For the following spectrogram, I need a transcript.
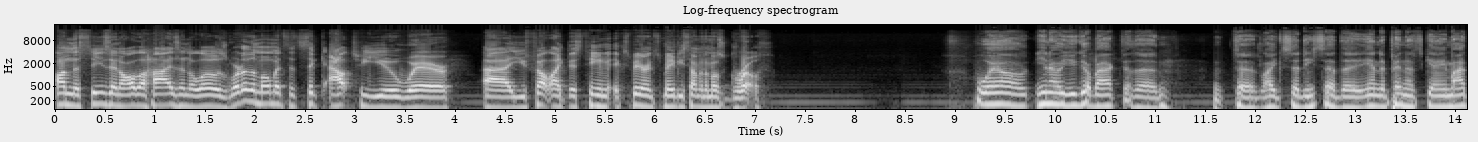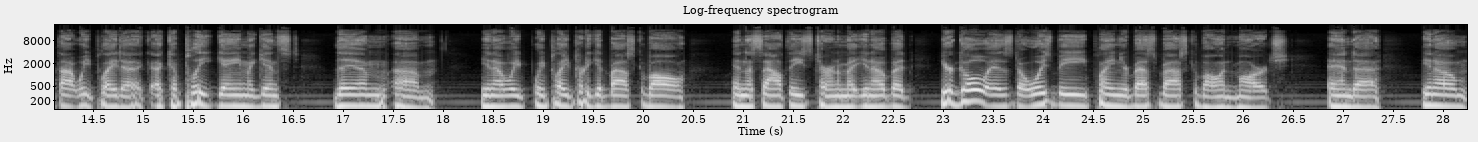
on the season, all the highs and the lows. What are the moments that stick out to you where uh, you felt like this team experienced maybe some of the most growth? Well, you know, you go back to the, to like Sydney said, the Independence game. I thought we played a, a complete game against them. Um, you know, we, we played pretty good basketball in the Southeast tournament, you know, but your goal is to always be playing your best basketball in March. And, uh, you know,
